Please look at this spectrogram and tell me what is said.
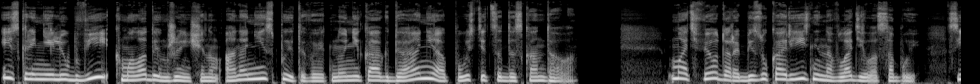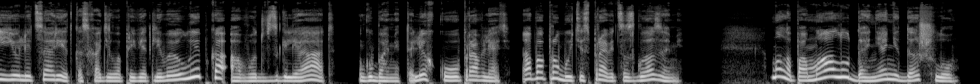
Искренней любви к молодым женщинам она не испытывает, но никогда не опустится до скандала. Мать Федора безукоризненно владела собой. С ее лица редко сходила приветливая улыбка, а вот взгляд... Губами-то легко управлять, а попробуйте справиться с глазами. Мало-помалу до няни дошло.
